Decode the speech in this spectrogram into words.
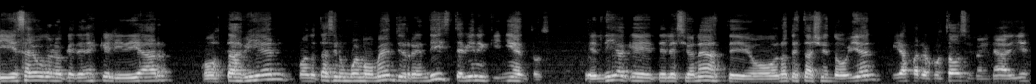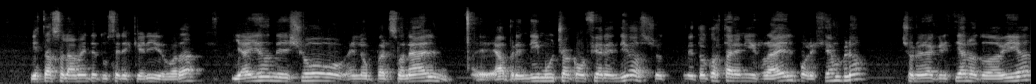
y es algo con lo que tenés que lidiar cuando estás bien, cuando estás en un buen momento y rendís, te vienen 500. El día que te lesionaste o no te está yendo bien, mirás para los costados y no hay nadie. y está solamente tus seres queridos, ¿verdad? Y ahí es donde yo, en lo personal, eh, aprendí mucho a confiar en Dios. Yo, me tocó estar en Israel, por ejemplo, yo no era cristiano todavía,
